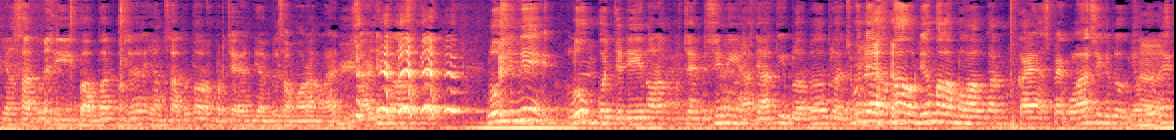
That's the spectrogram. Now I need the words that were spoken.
yang satu dibabat maksudnya yang satu tuh orang percaya yang diambil sama orang lain bisa aja dia langsung lu sini lu gue jadiin orang percaya di sini hati-hati bla bla bla cuma dia nggak mau dia malah melakukan kayak spekulasi gitu ya udah Hmm. deh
